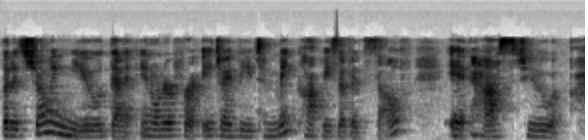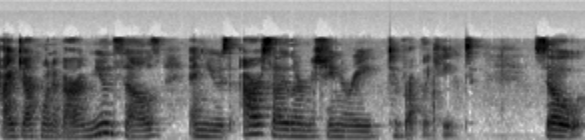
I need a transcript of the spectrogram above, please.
but it's showing you that in order for HIV to make copies of itself, it has to hijack one of our immune cells and use our cellular machinery to replicate. So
